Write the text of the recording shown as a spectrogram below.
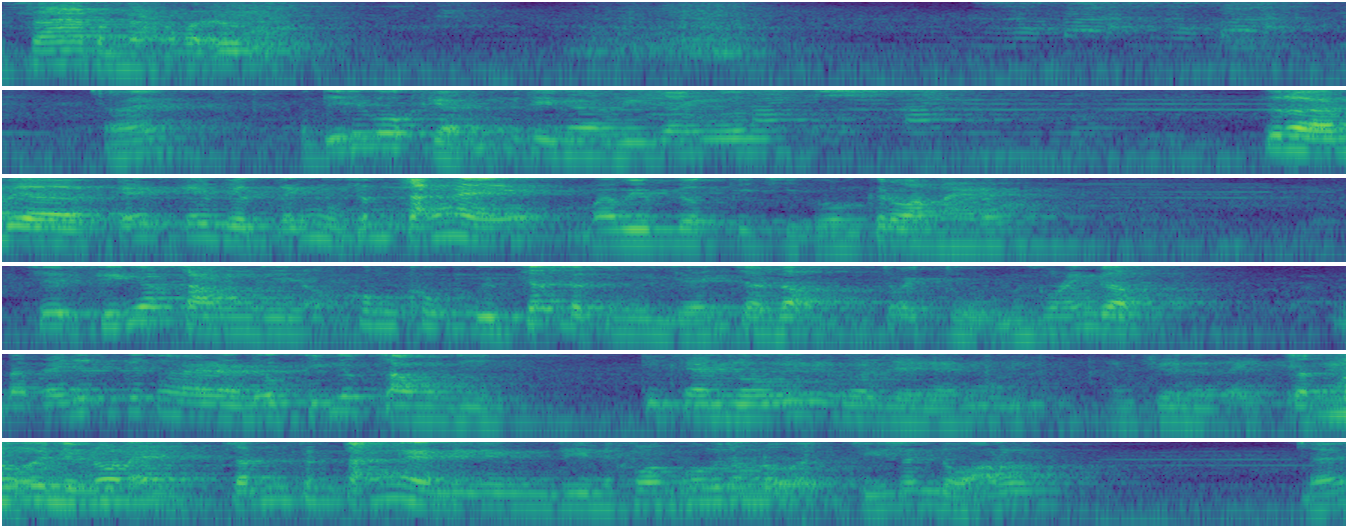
Xa tầm nào cũng vậy luôn đấy một tí nữa có khiển thì là gì cho anh luôn? Tức là bây giờ cái cái việc đánh một chấm trắng này ấy, mà bịp được thì chỉ còn cái đoàn này thôi. Trên kính áp tròng thì nó không không bịp chất được mình chỉ đánh chờ rộng cho bạch thủ mình không đánh được. Là cái nhất cái thứ hai là nếu kính áp tròng thì cái chân lỗi có gì đánh không? Anh chưa là đánh chắn lỗi thì nó lại chắn chắn trắng này thì, thì nó không có chắn lỗi chỉ xanh đỏ thôi. Đấy.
